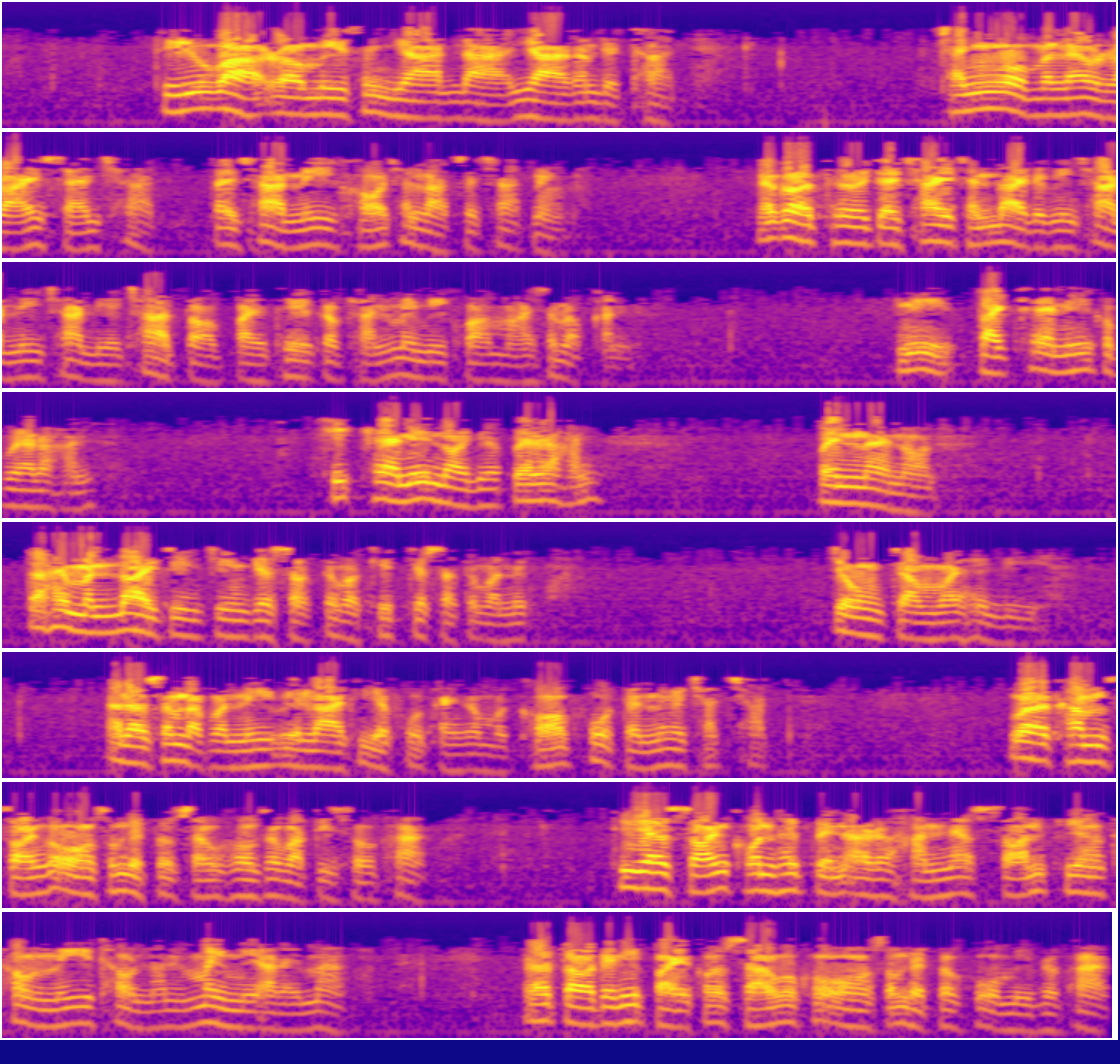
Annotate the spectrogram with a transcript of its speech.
ถือว่าเรามีสัญญาด่าหย่ากันเด็ดขาด ฉันโง่มาแล้วหลายแสนชาติ แต่ชาตินี้ขอฉลาดสักชาติหนึ่ง แล้วก็เธอจะใช้ฉันได้แต่เพียงชาตินี้ชาติเดียวชาติต่อไปเธอกับฉันไม่มีความหมายสำหรับกัน นี่แต่แค่นี้ก็เป็นอรหันต์คิดแค่นี้หน่อยเดียวเป็นอรหันต์เป็นแน่นอน ถ้าให้มันได้จริง ๆ จะสักแต่ว่าคิดจะสักแต่ว่านึก จงจำไว้ให้ดีถ้าสำหรับวันนี้เวลาที่จะพูดกันก็หมดขอพูดแต่เนื้อชัดๆ ว่าคำสอนขององค์สมเด็จพระสังฆสวัสดิโสภาค ที่จะสอนคนให้เป็นอรหันต์เนี่ยสอนเพียงเท่านี้เท่านั้นไม่มีอะไรมาก แล้วต่อจากนี้ไปข้อสาวกขององค์สมเด็จพระผู้มีพระภาค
